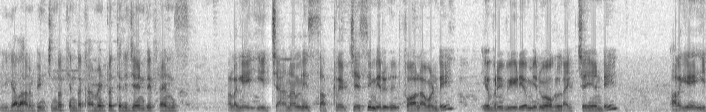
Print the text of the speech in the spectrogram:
మీకు ఎలా అనిపించిందో కింద కామెంట్లో తెలియజేయండి ఫ్రెండ్స్. అలాగే ఈ ఛానల్ని సబ్స్క్రైబ్ చేసి మీరు ఫాలో అవ్వండి. ఎవ్రీ వీడియో మీరు ఒక లైక్ చేయండి. అలాగే ఈ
